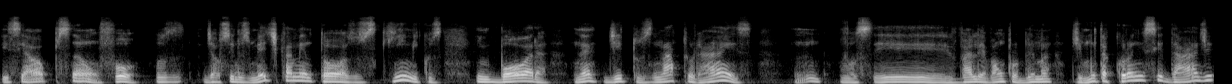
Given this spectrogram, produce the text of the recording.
E se a opção for os, de auxílios medicamentosos, químicos, embora né, ditos naturais, hum, você vai levar um problema de muita cronicidade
